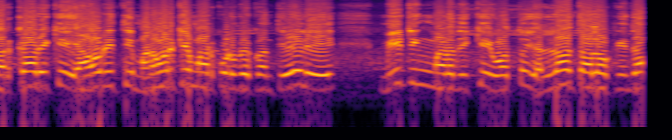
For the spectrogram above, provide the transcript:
ಸರ್ಕಾರಕ್ಕೆ ಯಾವ ರೀತಿ ಮನವರಿಕೆ ಮಾಡಿಕೊಡ್ಬೇಕು ಅಂತ ಹೇಳಿ ಮೀಟಿಂಗ್ ಮಾಡೋದಕ್ಕೆ ಇವತ್ತು ಎಲ್ಲ ತಾಲೂಕಿನಿಂದ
